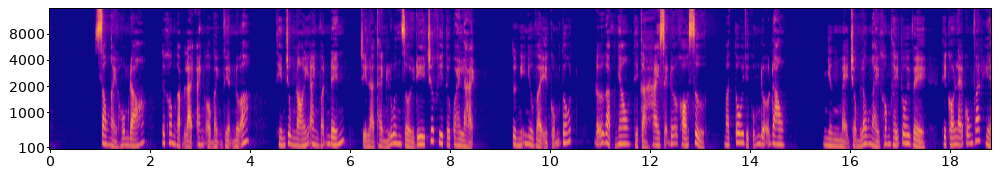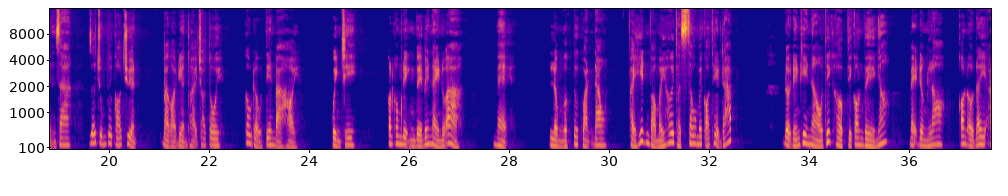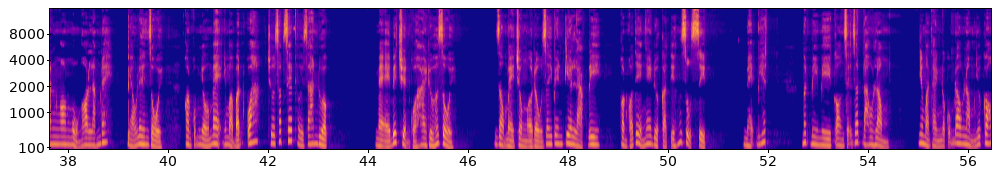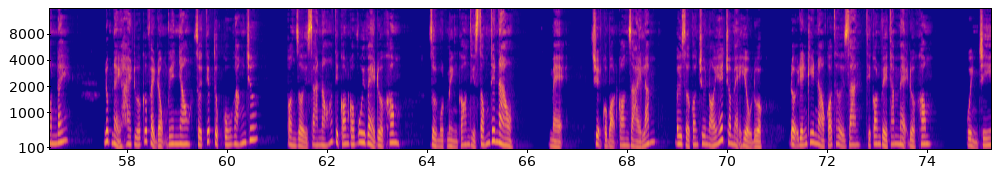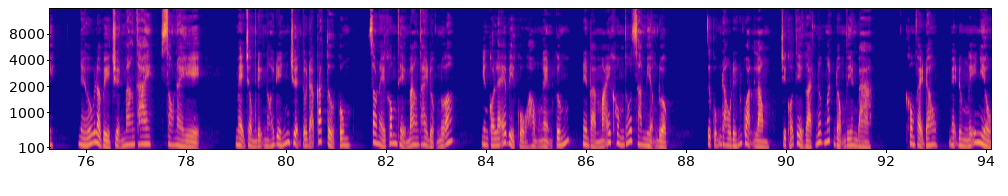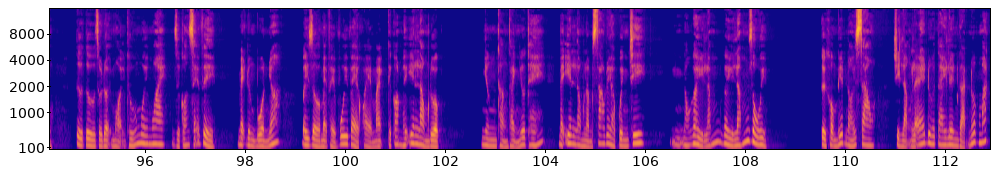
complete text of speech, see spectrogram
Sau ngày hôm đó, tôi không gặp lại anh ở bệnh viện nữa. Thím Trung nói anh vẫn đến, chỉ là Thành luôn rời đi trước khi tôi quay lại. Tôi nghĩ như vậy cũng tốt. Đỡ gặp nhau thì cả hai sẽ đỡ khó xử, Mà tôi thì cũng đỡ đau. Nhưng mẹ chồng lâu ngày không thấy tôi về Thì có lẽ cũng phát hiện ra Giữa chúng tôi có chuyện. Bà gọi điện thoại cho tôi. Câu đầu tiên bà hỏi, Quỳnh Chi, Con không định về bên này nữa à? Mẹ. Lồng ngực tôi quặn đau, Phải hít vào mấy hơi thật sâu mới có thể đáp. Đợi đến khi nào thích hợp thì con về nhé Mẹ đừng lo, con ở đây ăn ngon ngủ ngon lắm đấy. Béo lên rồi. Con cũng nhớ mẹ nhưng mà bận quá, chưa sắp xếp thời gian được. Mẹ biết chuyện của hai đứa rồi. Giọng mẹ chồng ở đầu dây bên kia lạc đi, còn có thể nghe được cả tiếng rụt xịt. Mẹ biết, mất Mimi con sẽ rất đau lòng. Nhưng mà Thành nó cũng đau lòng như con đấy. Lúc này hai đứa cứ phải động viên nhau rồi tiếp tục cố gắng chứ. Con rời xa nó thì con có vui vẻ được không? Rồi một mình con thì sống thế nào? Mẹ, chuyện của bọn con dài lắm Bây giờ con chưa nói hết cho mẹ hiểu được. Đợi đến khi nào có thời gian Thì con về thăm mẹ được không? Quỳnh Chi Nếu là vì chuyện mang thai Sau này Mẹ chồng định nói đến chuyện tôi đã cắt tử cung Sau này không thể mang thai được nữa. Nhưng có lẽ vì cổ họng nghẹn cứng Nên bà mãi không thốt ra miệng được. Tôi cũng đau đến quặn lòng Chỉ có thể gạt nước mắt động viên bà. Không phải đâu Mẹ đừng nghĩ nhiều từ từ rồi đợi mọi thứ nguôi ngoai Rồi con sẽ về. Mẹ đừng buồn nhé Bây giờ mẹ phải vui vẻ khỏe mạnh Thì con mới yên lòng được. Nhưng thẳng thành như thế Mẹ yên lòng làm sao đây hả Quỳnh Chi? Nó gầy lắm, gầy lắm rồi. Tôi không biết nói sao Chỉ lặng lẽ đưa tay lên gạt nước mắt.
